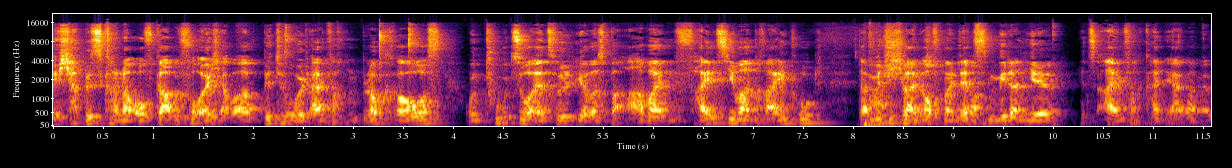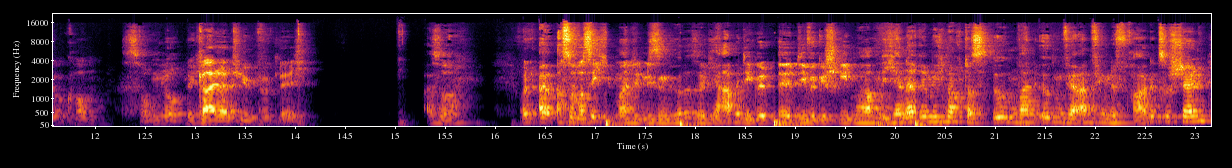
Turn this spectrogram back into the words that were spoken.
Ich habe jetzt keine Aufgabe für euch, aber bitte holt einfach einen Block raus und tut so, als würdet ihr was bearbeiten, falls jemand reinguckt, damit Ah, ich halt auf meinen Ja. letzten Metern hier jetzt einfach keinen Ärger mehr bekomme. Das ist unglaublich. Geiler Typ, wirklich. Also. Und äh, achso, was ich meinte in diesem Hörsaal, die Arbeit, die, wir- äh, die wir geschrieben haben, ich erinnere mich noch, dass irgendwann irgendwer anfing, eine Frage zu stellen.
